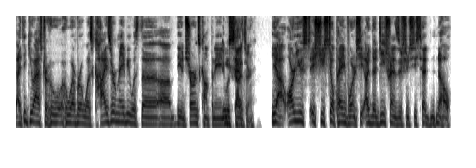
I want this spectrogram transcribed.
I think you asked her who, whoever it was, Kaiser maybe was the uh, the insurance company. It was said, Kaiser. Yeah. Are you? Is she still paying for it? And she uh, the detransition. She said no.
